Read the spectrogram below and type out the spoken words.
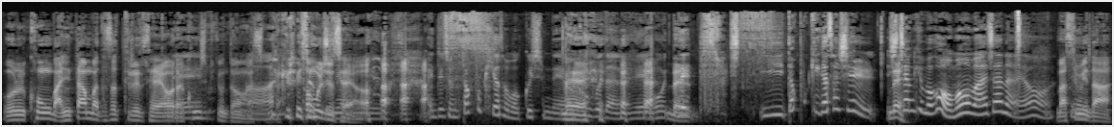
오늘 콩 많이 다운받아서 들으세요 라고 네. 콩 심기 운동하고 왔습니다. 아. 선물 주세요. 예. 아, 근데 전 떡볶이가 더 먹고 싶네요. 네. 콩보다는. 예. 어, 네. 근데 시- 이 떡볶이가 사실 네. 시장 규모가 어마어마하잖아요. 맞습니다.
